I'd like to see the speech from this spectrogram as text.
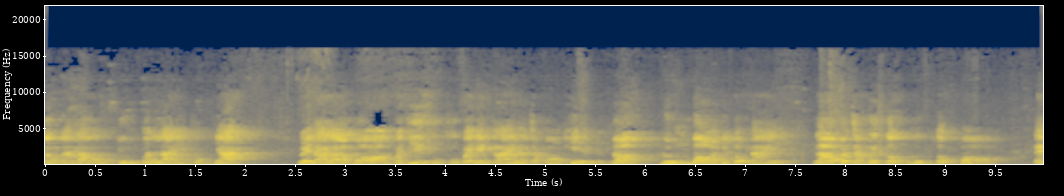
ก็เหมือนเราอยู่บนไหล่ของยักษ์ เวลาเรามองไปที่สูงสูงๆไปไกลๆเราจะมองเห็นเนาะหลุมบ่ออยู่ตรงไหน เราก็จะไม่ตกหลุมตกบ่อ แต่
